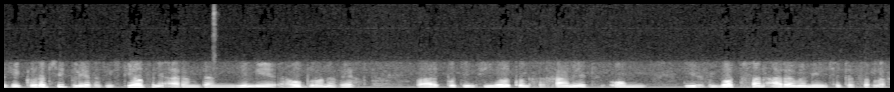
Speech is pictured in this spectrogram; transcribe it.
as jy korrupsie pleeg, as jy steel van die arm, dan neem jy hulpbronne weg waar dit potensieel kon gegaan het om die lot van arme mense te verlig.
